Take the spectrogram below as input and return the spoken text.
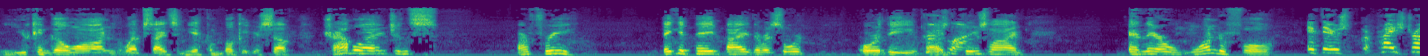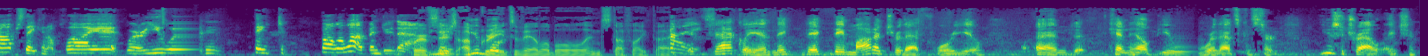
you can go on websites and you can book it yourself. Travel agents are free. They get paid by the resort or the cruise, uh, line. cruise line, and they're wonderful. If there's price drops, they can apply it where you wouldn't think to follow up and do that. Or if there's you, upgrades you available and stuff like that. Right. Exactly. And they, they, they monitor that for you and can help you where that's concerned. Use a travel agent.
